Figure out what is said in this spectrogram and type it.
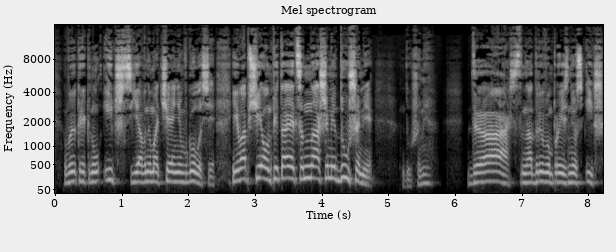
— выкрикнул Идж с явным отчаянием в голосе. «И вообще он питается нашими душами!» «Душами?» «Да!» — с надрывом произнес Идж.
